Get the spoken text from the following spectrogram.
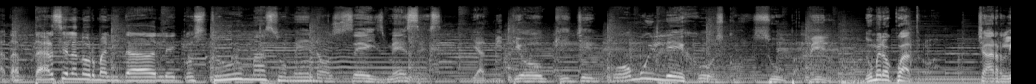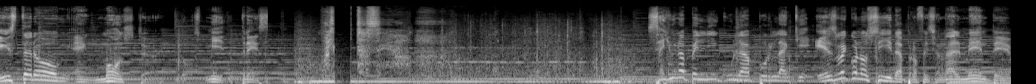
adaptarse a la normalidad le costó más o menos seis meses y admitió que llegó muy lejos con su papel. Número 4. Charlize Theron en Monster 2003. Si hay una película por la que es reconocida profesionalmente,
